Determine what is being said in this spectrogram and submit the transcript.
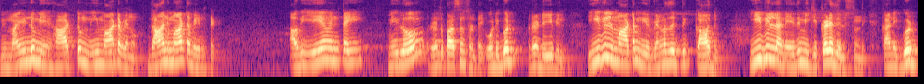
మీ మైండ్ మీ హార్ట్ మీ మాట విను. దాని మాట వింటాయి అవి ఏమంటాయి? మీలో రెండు పర్సన్స్ ఉంటాయి. ఒకటి గుడ్ రెండు ఈవిల్ ఈవిల్ మాట మీరు వినదది కాదు. ఈవిల్ అనేది మీకు ఇక్కడే తెలుస్తుంది. కానీ గుడ్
